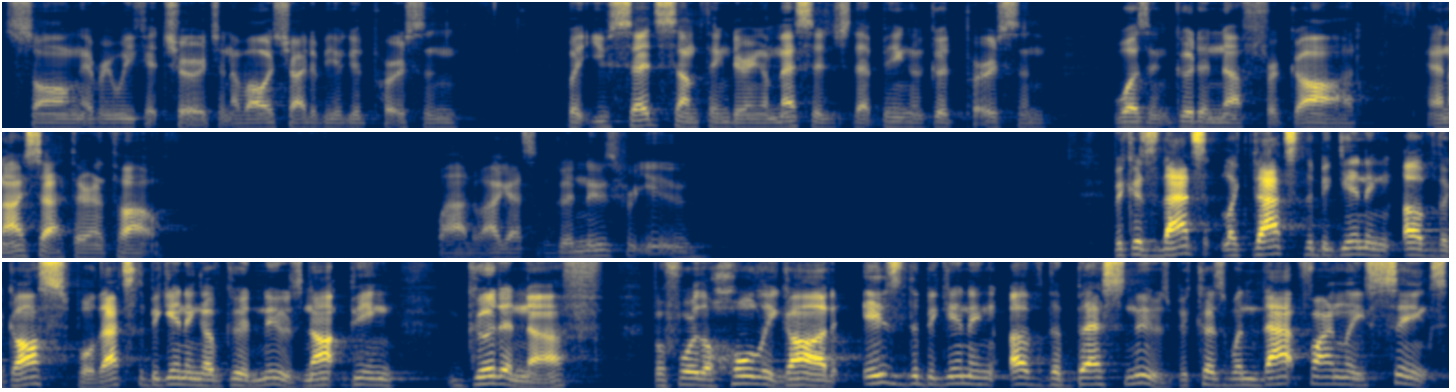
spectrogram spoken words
song every week at church, and I've always tried to be a good person. But you said something during a message that being a good person wasn't good enough for God. And I sat there and thought, wow, do I got some good news for you? because that's like that's the beginning of the gospel. That's the beginning of good news. Not being good enough before the holy god is the beginning of the best news. Because when that finally sinks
